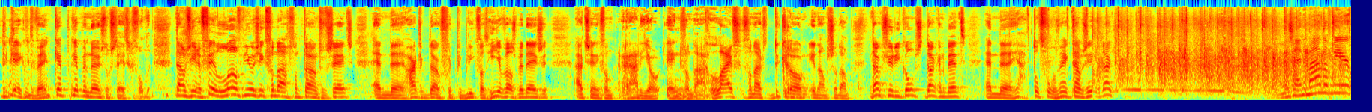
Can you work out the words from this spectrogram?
de cake op de week. Ik heb, ik heb mijn neus nog steeds gevonden. Dames en heren, veel love music vandaag van Towns of Saints. En uh, hartelijk dank voor het publiek wat hier was bij deze uitzending van Radio 1 vandaag. Live vanuit De Kroon in Amsterdam. Dank voor jullie komst, dank aan de band. En uh, ja, tot volgende week, dames en heren. Dank. We zijn er maandag weer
